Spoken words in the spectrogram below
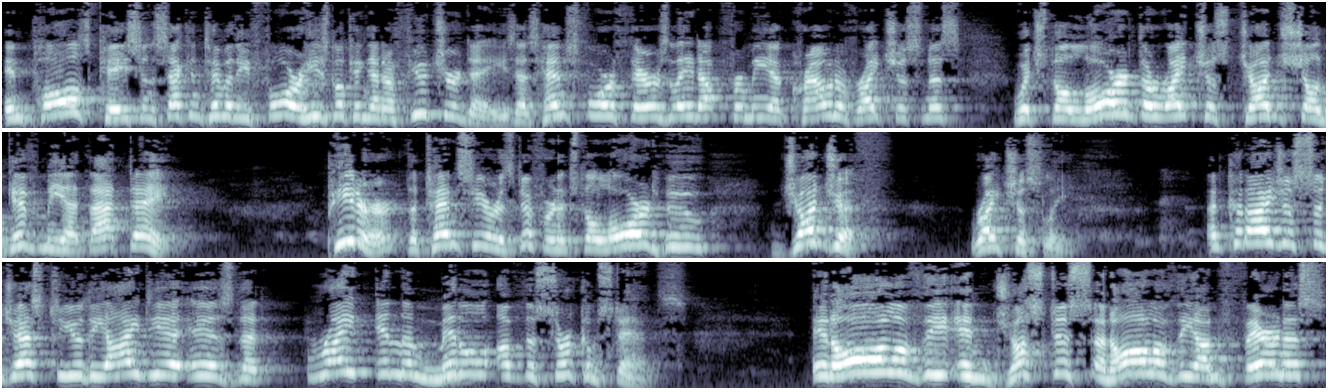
In Paul's case, in 2 Timothy 4, he's looking at a future day. He says, Henceforth there is laid up for me a crown of righteousness, which the Lord, the righteous judge, shall give me at that day. Peter, the tense here is different. It's the Lord who judgeth righteously. And could I just suggest to you the idea is that right in the middle of the circumstance, in all of the injustice and all of the unfairness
